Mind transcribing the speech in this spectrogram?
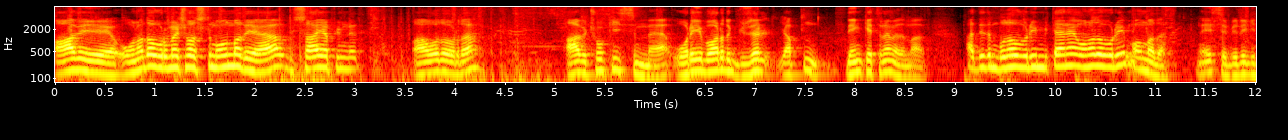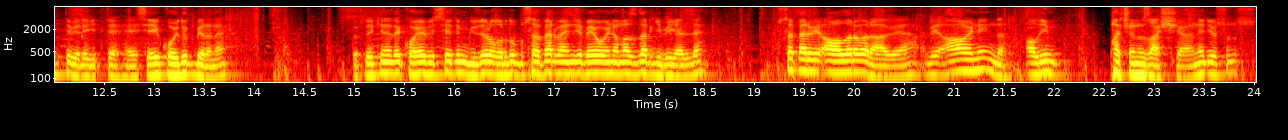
Abi ona da vurmaya çalıştım olmadı ya. Bir sağ yapayım dedim. Aa o da orada. Abi çok iyisin be. Orayı bu arada güzel yaptın. Denk getiremedim abi. Hadi dedim buna vurayım bir tane ona da vurayım olmadı. Neyse biri gitti biri gitti. HS'yi koyduk birine. Ötekine de koyabilseydim güzel olurdu. Bu sefer bence B oynamazlar gibi geldi. Bu sefer bir A'ları var abi ya. Bir A oynayın da alayım paçanızı aşağı. Ne diyorsunuz?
